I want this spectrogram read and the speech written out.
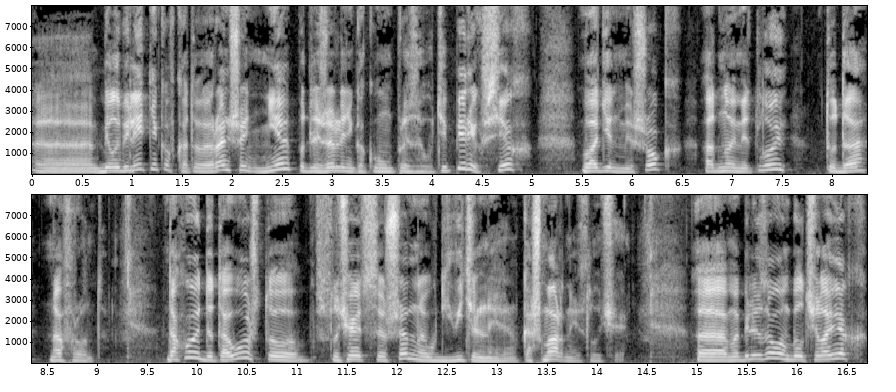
э, белобилетников, которые раньше не подлежали никакому призыву. Теперь их всех в один мешок одной метлой туда, на фронт доходит до того, что случаются совершенно удивительные, кошмарные случаи. Э, мобилизован был человек,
